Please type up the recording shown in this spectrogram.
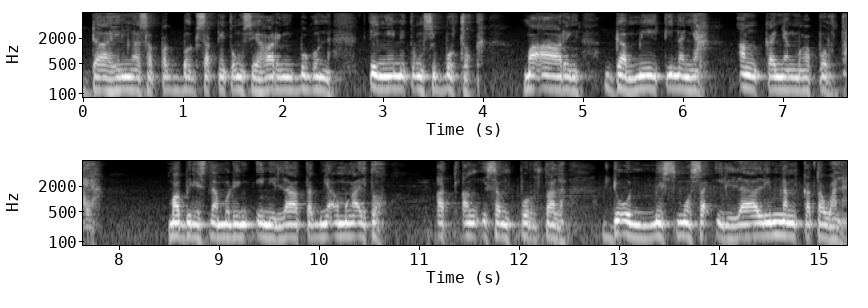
Dahil nga sa pagbagsak nitong si Haring Bugon, tingin nitong si Butchok, maaring gamitin na niya ang kanyang mga portal. Mabilis na muling inilatag niya ang mga ito at ang isang portal doon mismo sa ilalim ng katawan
